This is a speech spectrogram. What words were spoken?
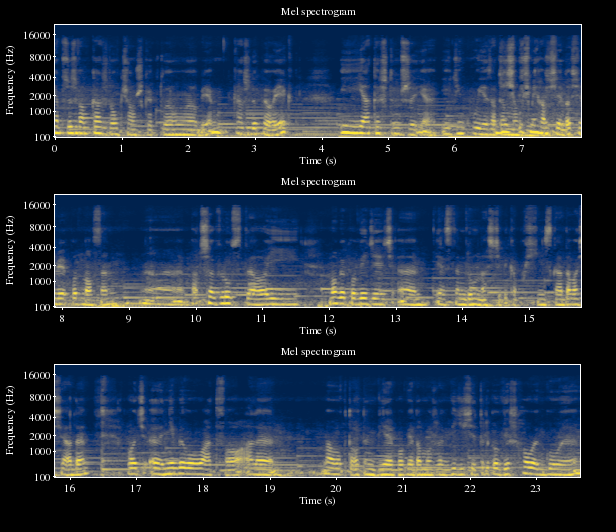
Ja przeżywam każdą książkę, którą robię, każdy projekt i ja też tym żyję i dziękuję za to. Dziś uśmiecham się do siebie pod nosem, e, patrzę w lustro i mogę powiedzieć, e, jestem dumna z Ciebie Kapuścińska, dałaś radę. choć e, nie było łatwo, ale mało kto o tym wie, bo wiadomo, że widzi się tylko wierzchołek góry.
